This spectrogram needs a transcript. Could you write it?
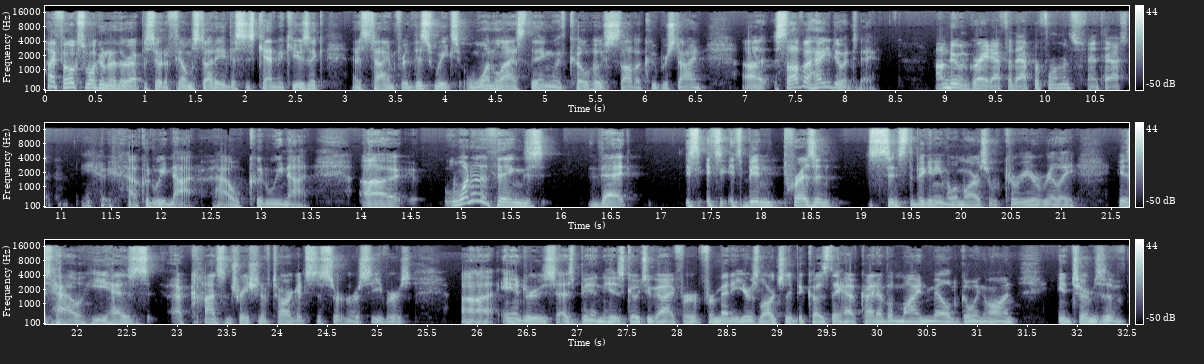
Hi, folks. Welcome to another episode of Film Study. This is Ken McKusick, and it's time for this week's One Last Thing with co-host Slava Cooperstein. Uh, Slava, how you doing today? I'm doing great. After that performance, fantastic. How could we not? How could we not? Uh, one of the things that is, it's it's been present since the beginning of Lamar's career, really, is how he has a concentration of targets to certain receivers uh, Andrews has been his go-to guy for for many years, largely because they have kind of a mind meld going on in terms of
